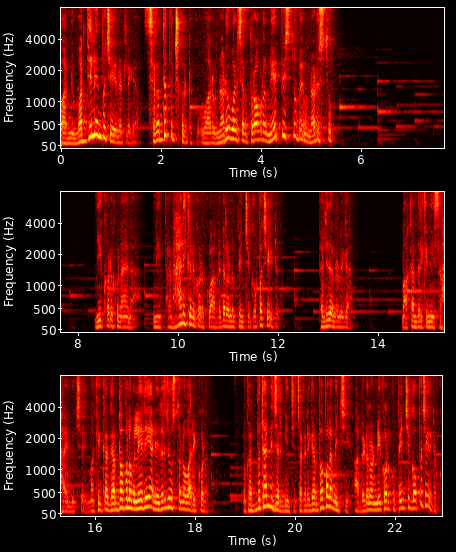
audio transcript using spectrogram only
వారిని వర్ధిలింప చేయనట్లుగా శ్రద్ధ పుచ్చుకున్నట్టుకు వారు నడవలసిన త్రోవను నేర్పిస్తూ మేము నడుస్తూ నీ కొరకు నాయన నీ ప్రణాళికల కొరకు ఆ బిడ్డలను పెంచి గొప్ప చేయటం తల్లిదండ్రులుగా మాకందరికీ నీ సహాయం ఇచ్చే. మాకు ఇంకా గర్భఫలం లేదే అని ఎదురు చూస్తున్న వారికి కూడా ఒక అద్భుతాన్ని జరిగించి చక్కటి గర్భఫలం ఇచ్చి ఆ బిడ్డలను నీ కొరకు పెంచి గొప్ప చేయుటకు.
